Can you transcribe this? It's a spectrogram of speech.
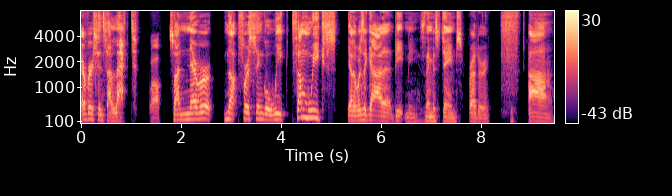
Ever since I left, Wow. so I never, not for a single week. Some weeks, yeah, there was a guy that beat me. His name is James Frederick. Uh,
